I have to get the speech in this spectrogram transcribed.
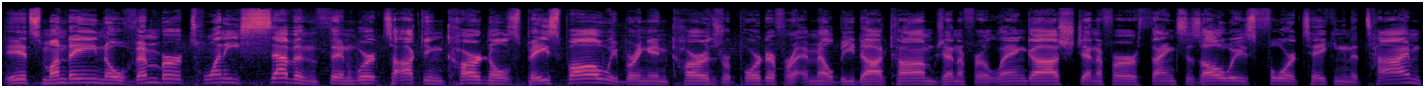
It's Monday, November 27th, and we're talking Cardinals baseball. We bring in Cards reporter for MLB.com, Jennifer Langosch. Jennifer, thanks as always for taking the time.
